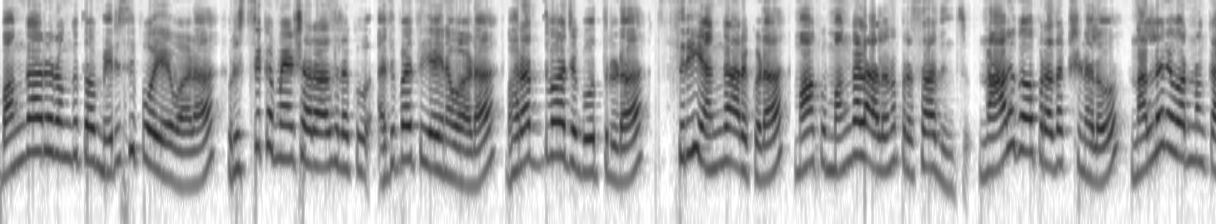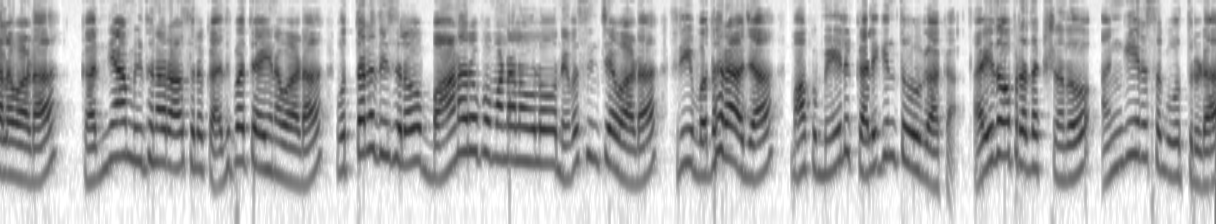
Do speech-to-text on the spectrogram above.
బంగారు రంగుతో మెరిసిపోయేవాడా వృశ్చిక మేషరాశులకు అధిపతి అయినవాడా భరద్వాజ గోత్రుడా శ్రీ అంగారకుడా మాకు మంగళాలను ప్రసాదించు. నాలుగో ప్రదక్షిణలో నల్లని వర్ణం కలవాడా కన్యా మిథున రాశులకు అధిపతి అయినవాడా ఉత్తర దిశలో బాణరూప మండలంలో నివసించేవాడా శ్రీ బుధరాజా మాకు మేలు కలిగింతువుగాక. ఐదో ప్రదక్షిణలో అంగీరస గోత్రుడా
